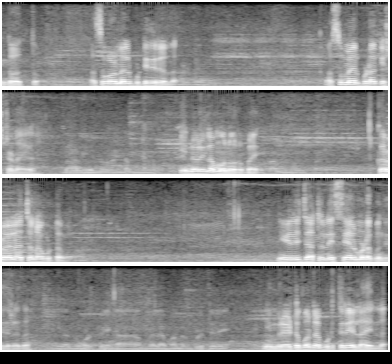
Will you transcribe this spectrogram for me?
ಒಂದು ಹತ್ತು. ಹಸುಗಳ ಮೇಲೆ ಬಿಟ್ಟಿದ್ದೀರಲ್ಲ ಹಸು ಮೇಲೆ ಬಿಡೋಕೆ ಎಷ್ಟು ಹಣ ಈಗ? ಇನ್ನೂರಿಂದ ಮುನ್ನೂರು ಇನ್ನೂರಿಲ್ಲ ಮುನ್ನೂರು ರೂಪಾಯಿ. ಕರು ಎಲ್ಲ ಚೆನ್ನಾಗಿ ಹುಟ್ಟವೆ. ನೀವು ಇಲ್ಲಿ ಜಾತ್ರೆಲಿ ಸೇಲ್ ಮಾಡೋಕೆ ಬಂದಿದ್ದೀರಿ ಅದು ನಿಮ್ಮ ರೇಟ್ ಬಂದರೆ ಬಿಡ್ತೀರಿ ಇಲ್ಲ ಇಲ್ಲ?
